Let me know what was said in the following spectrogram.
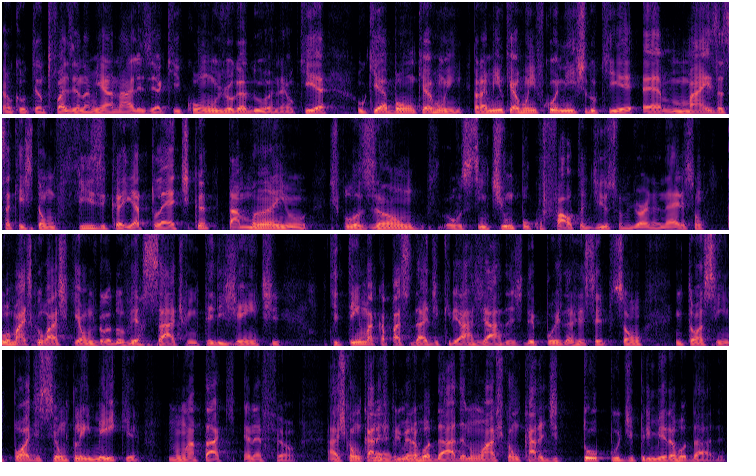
é o que eu tento fazer na minha análise aqui com o jogador, né? O que é, o que é bom, o que é ruim. Para mim o que é ruim ficou nítido que é mais essa questão física e atlética, tamanho, explosão, eu senti um pouco falta disso no Jordan Edison, por mais que eu acho que é um jogador versátil, inteligente, que tem uma capacidade de criar jardas depois da recepção. Então, assim, pode ser um playmaker num ataque NFL. Acho que é um cara é, de primeira rodada, não acho que é um cara de topo de primeira rodada.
